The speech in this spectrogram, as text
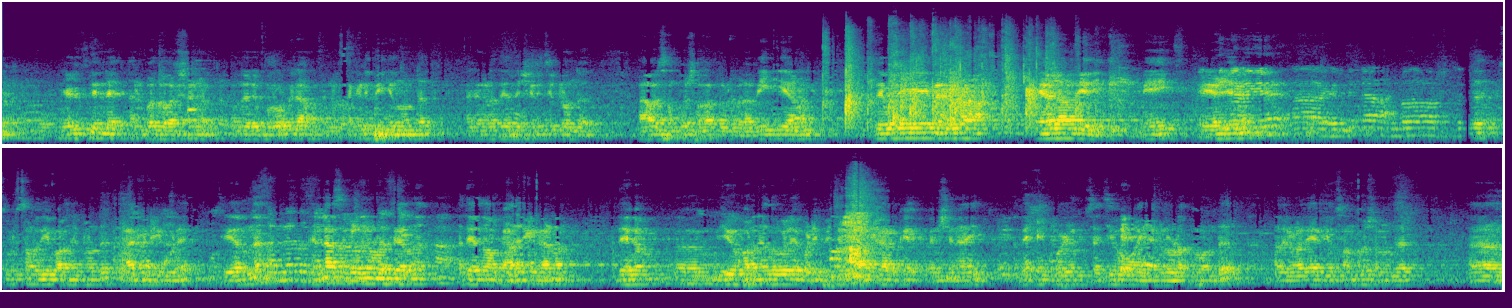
എഴുത്തിന്റെ അൻപത് വർഷങ്ങൾ എന്നൊരു പ്രോഗ്രാം ഞങ്ങൾ സംഘടിപ്പിക്കുന്നുണ്ട്. ഞങ്ങൾ അദ്ദേഹത്തെ ക്ഷണിച്ചിട്ടുണ്ട്. ആ ഒരു സന്തോഷ വാർത്തകൾ അറിയിക്കുകയാണ്. അതേപോലെ വരുന്ന ഏഴാം തീയതി മെയ് ഏഴിന് സുഹൃസമിതി പറഞ്ഞിട്ടുണ്ട്. ആരോടെയും കൂടെ ചേർന്ന് എല്ലാ സംഘടനകളോടും ചേർന്ന് അദ്ദേഹം നമുക്ക് ആദരിക്കും കാരണം അദ്ദേഹം ജിയോ പറഞ്ഞതുപോലെ പഠിപ്പിച്ച ആൾക്കാർക്ക് പെൻഷനായി. അദ്ദേഹം ഇപ്പോഴും സജീവമായി ഞങ്ങളോടൊപ്പം ഉണ്ട്. അതിൽ വളരെയധികം സന്തോഷമുണ്ട്.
